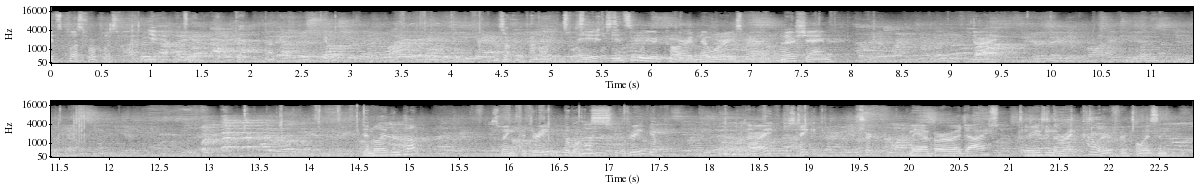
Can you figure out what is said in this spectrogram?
It's plus four, plus four. Yeah, that's right. Good. Yep. Sorry, I kind of like this one. Hey, it, it's a weird card. No worries, man. No shame. All right. Pendelhaven Pump. Swing for three. The box. One, two, three. Yep. All right, just take it. Sure. May I borrow a die? They're even the right color for poison. All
